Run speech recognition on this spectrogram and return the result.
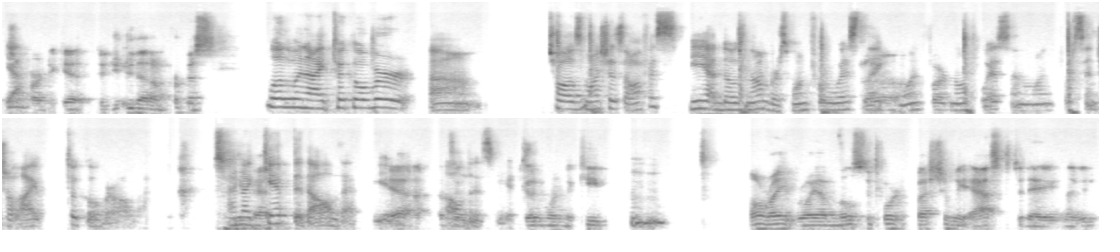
Yeah. hard to get. Did you do that on purpose? Well, when I took over um, Charles Marsh's office, he had those numbers one for Westlake, Oh. one for Northwest, and one for Central. I took over all that. So And I had- kept it all that year, Yeah. All a those years. good one to keep. Mhm. All right, Roy, our most important question we asked today, and I didn't,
